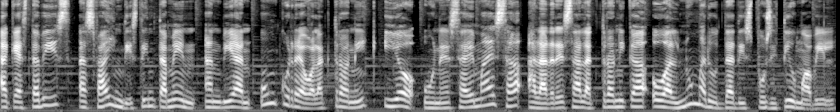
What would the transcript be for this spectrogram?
Aquest avís es fa indistintament enviant un correu electrònic i o un SMS a l'adreça electrònica o al número de dispositiu mòbil.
